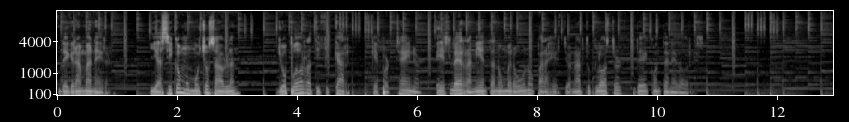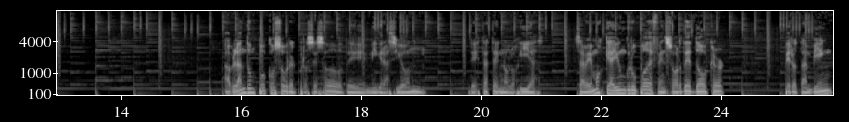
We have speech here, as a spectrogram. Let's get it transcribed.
de gran manera. Y así como muchos hablan, yo puedo ratificar que Portainer es la herramienta número uno para gestionar tu clúster de contenedores. Hablando un poco sobre el proceso de migración de estas tecnologías, Sabemos que hay un grupo defensor de Docker, pero también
